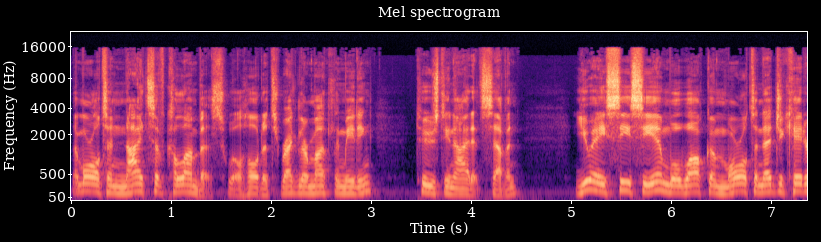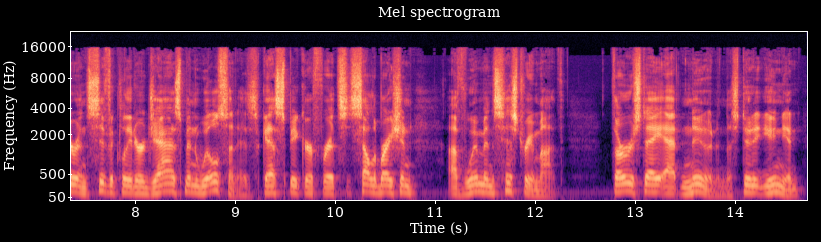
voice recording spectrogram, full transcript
The Morrilton Knights of Columbus will hold its regular monthly meeting Tuesday night at 7. UACCM will welcome Morrilton educator and civic leader Jasmine Wilson as guest speaker for its celebration of Women's History Month. Thursday at noon in the Student Union.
